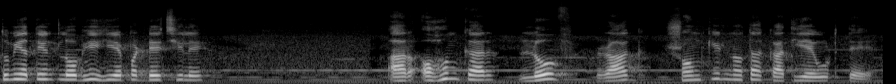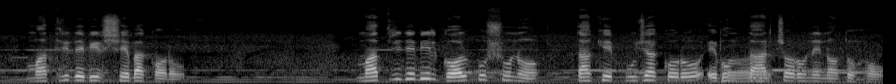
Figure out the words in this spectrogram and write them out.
তুমি অত্যন্ত লোভী হিয়ে পড্ডে ছিলে। আর অহংকার, লোভ, রাগ, সংকীর্ণতা কাটিয়ে উঠতে মাতৃদেবীর সেবা করো। মাতৃদেবীর গল্প শোনো, তাকে পূজা করো এবং তার চরণে নত হও।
